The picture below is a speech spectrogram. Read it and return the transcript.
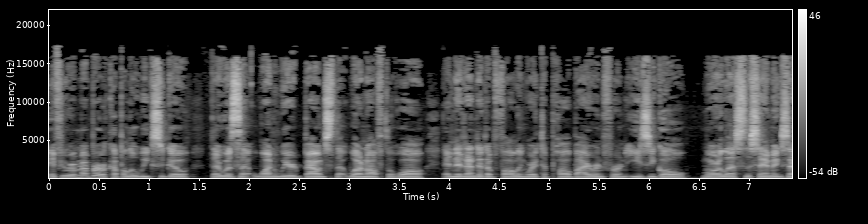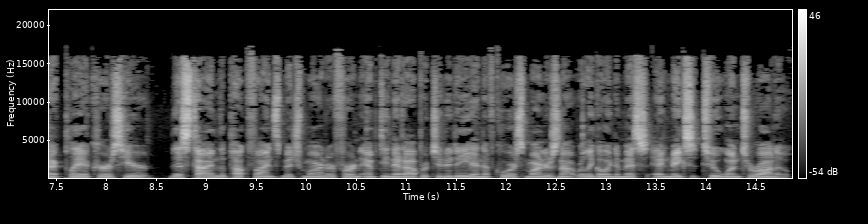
if you remember a couple of weeks ago, there was that one weird bounce that went off the wall, and it ended up falling right to Paul Byron for an easy goal. More or less the same exact play occurs here. This time, the puck finds Mitch Marner for an empty net opportunity, and of course, Marner's not really going to miss and makes it 2 1 Toronto.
